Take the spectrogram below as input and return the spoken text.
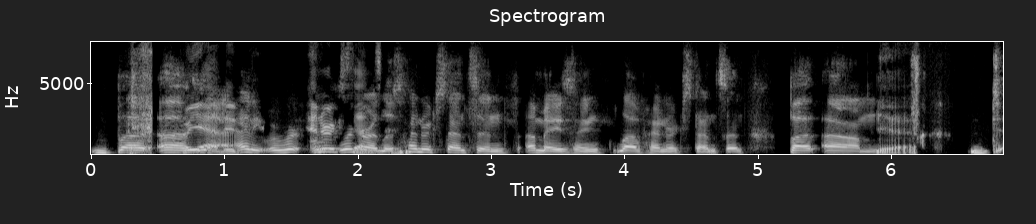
but, uh, But yeah, yeah, anyway, Henrik regardless, Stenson. Henrik Stenson, amazing, love Henrik Stenson. But um, yeah, d-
